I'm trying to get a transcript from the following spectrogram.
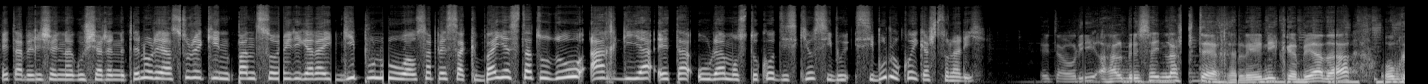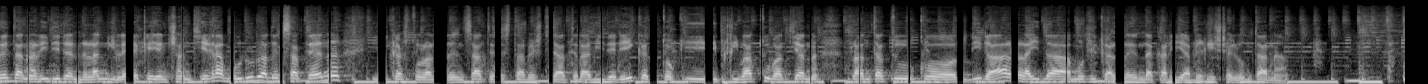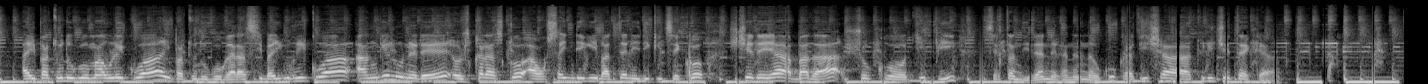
Eta berrisain nagusiaren tenorea zurekin pantzo irigarai gipulu hauzapezak bai du argia eta ura moztuko dizkio ziburuko ikastolari. Eta hori ahal bezain laster, lehenik beha da, obretan ari diren langilek eien txantiera burura dezaten ikastolaren zat ez da beste atera biderik, toki privatu batian plantatuko dira, laida musikalen dakaria berrisailuntana. Aipatu dugu maulekoa, aipatu dugu garazi baigurikoa, angelun ere Euskarazko aurzaindegi baten irikitzeko xedea bada, xoko tipi, zertan diren eranen dauku katisa kulitxetek.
